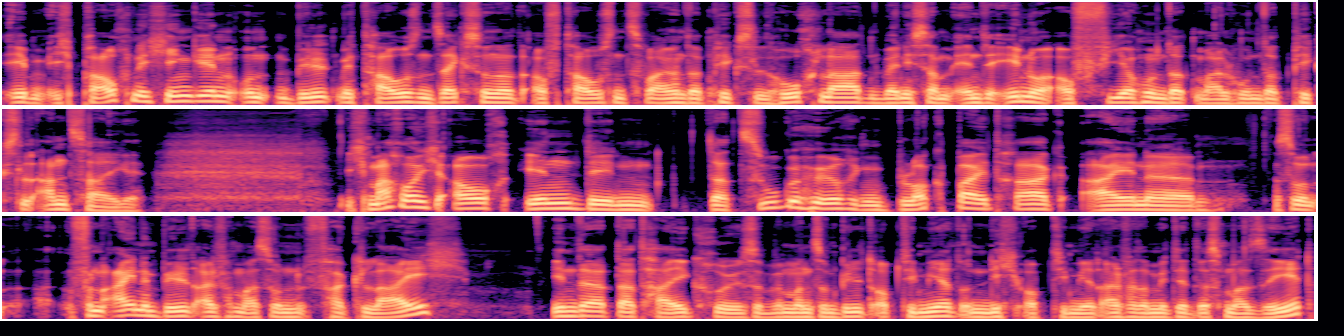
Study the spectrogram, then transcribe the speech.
eben, ich brauche nicht hingehen und ein Bild mit 1600 auf 1200 Pixel hochladen, wenn ich es am Ende eh nur auf 400 mal 100 Pixel anzeige. Ich mache euch auch in den dazugehörigen Blogbeitrag eine, so von einem Bild einfach mal so einen Vergleich in der Dateigröße, wenn man so ein Bild optimiert und nicht optimiert, einfach damit ihr das mal seht.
